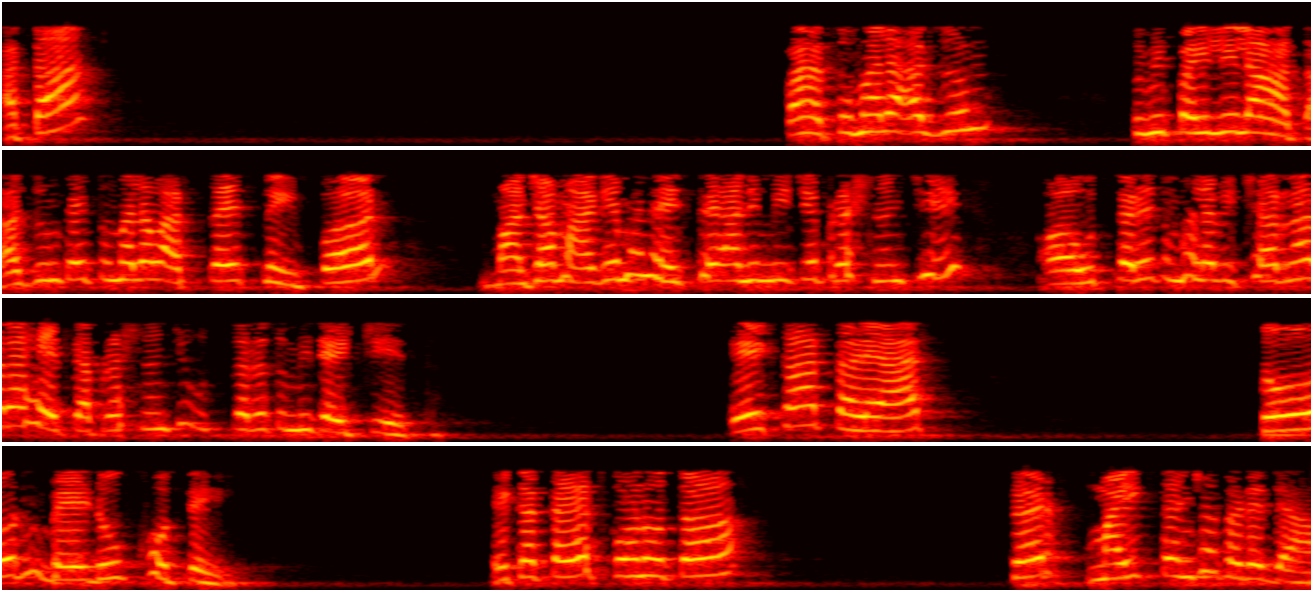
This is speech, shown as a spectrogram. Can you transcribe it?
आता? पहा तुम्हाला अजून तुम्ही पहिलीला आहात. अजून काही तुम्हाला वाचता येत नाही पण माझ्या मागे म्हणायचे आणि मी जे प्रश्नांची उत्तरे तुम्हाला विचारणार आहे त्या प्रश्नांची उत्तरं तुम्ही द्यायची आहेत. एका तळ्यात दोन बेडूक होते. एका तळ्यात कोण होतं? तर माईक त्यांच्याकडे द्या.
